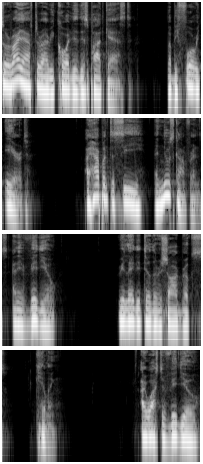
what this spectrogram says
So, right after I recorded this podcast, but before it aired, I happened to see a news conference and a video related to the Rayshard Brooks killing. I watched a video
